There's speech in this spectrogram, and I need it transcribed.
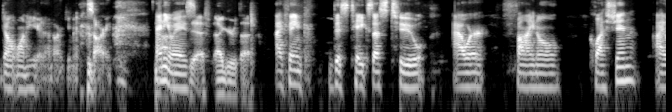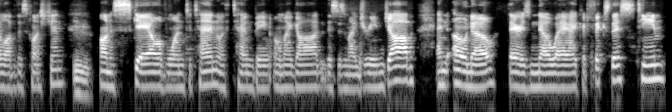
don't want to hear that argument. Sorry. Nah, Anyways. Yeah, I agree with that. I think this takes us to our final question. I love this question. Mhm. On a scale of one to 10, with 10 being, oh my God, this is my dream job, and oh no, there is no way I could fix this team,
